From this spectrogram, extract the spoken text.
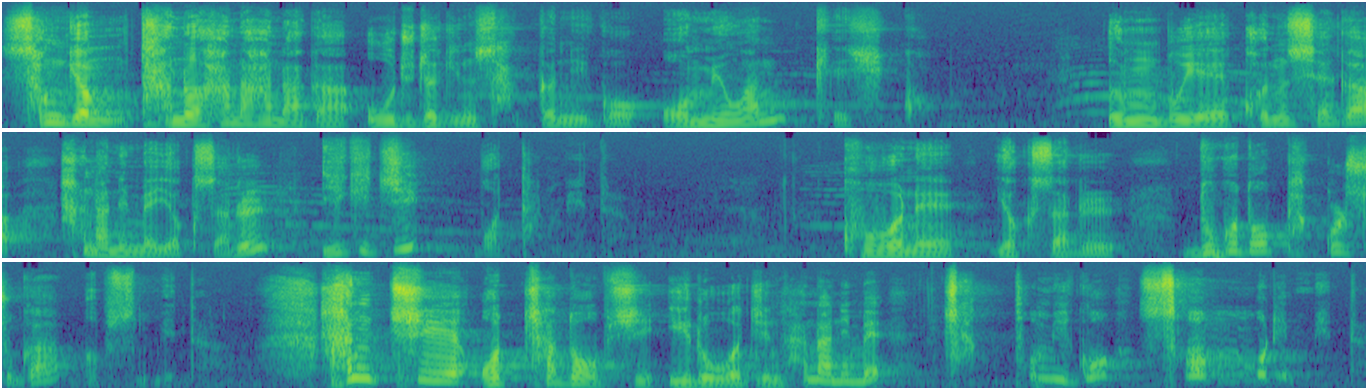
성경 단어 하나하나가 우주적인 사건이고 오묘한 계시고 음부의 권세가 하나님의 역사를 이기지 못합니다. 구원의 역사를 누구도 바꿀 수가 없습니다. 한치의 오차도 없이 이루어진 하나님의 작품이고 선물입니다.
